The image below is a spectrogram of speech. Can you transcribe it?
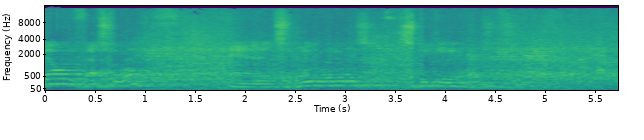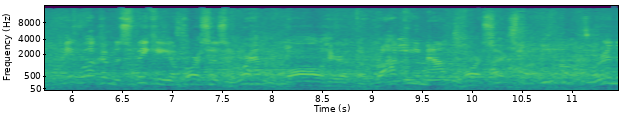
Film Festival, and it's Wayne Williams speaking of horses. Hey, welcome to Speaking of Horses, and we're having a ball here at the Rocky Mountain Horse Expo. We're in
